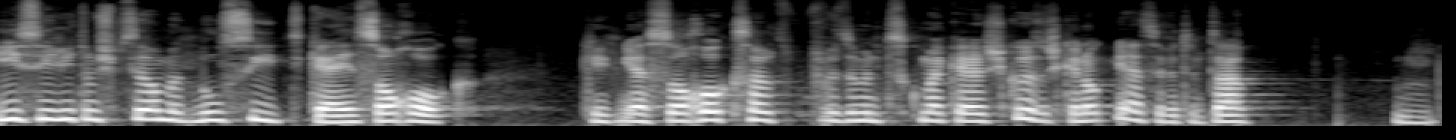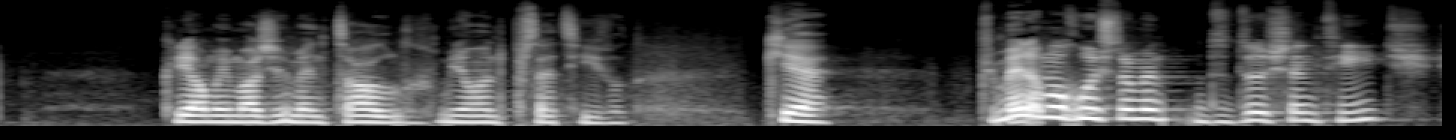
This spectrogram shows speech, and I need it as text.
E isso irrita-me especialmente num sítio que é em São Roque. Quem conhece São Roque sabe perfeitamente como é que é as coisas. Quem não conhece, vai tentar criar uma imagem mental minimamente perceptível. Que é, primeiro é uma rua extremamente de dois sentidos,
